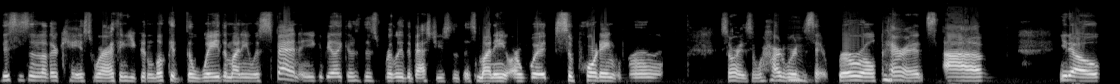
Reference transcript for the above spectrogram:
this is another case where I think you can look at the way the money was spent and you can be like, is this really the best use of this money, or would supporting rural sorry, it's a hard word mm. to say, rural parents. Um, you know,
